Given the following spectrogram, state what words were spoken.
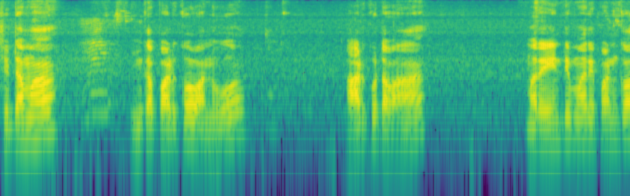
చిట్టమ్మా ఇంకా పడుకోవా నువ్వు? ఆడుకుంటావా? మరి ఏంటి మరి పడుకో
